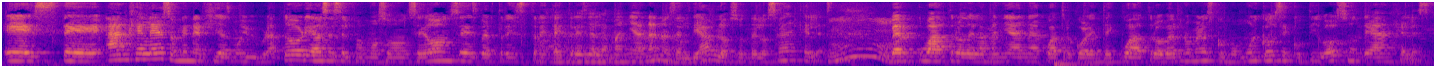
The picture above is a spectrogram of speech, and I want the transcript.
Este, ángeles son energías muy vibratorias, es el famoso 11-11, es ver 3.33 de la mañana, no es del diablo, son de los ángeles. Mm. Ver 4 de la mañana, 4.44, ver números como muy consecutivos son de ángeles.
